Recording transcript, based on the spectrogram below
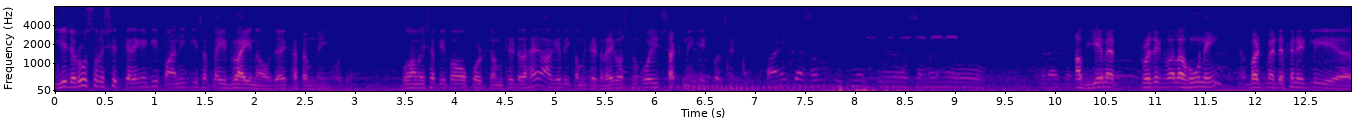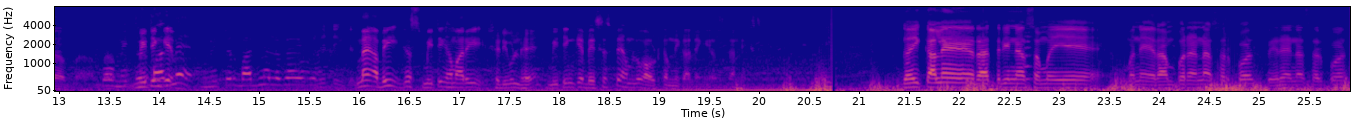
ये ज़रूर सुनिश्चित करेंगे कि पानी की सप्लाई ड्राई ना हो जाए खत्म नहीं हो जाए। वो हमेशा पीपा पोर्ट कमिटेड रहा है आगे भी कमिटेड रहेगा उसमें कोई शक नहीं एक परसेंट भी पानी का सब कितने अ, समय में वो खड़ा कर अब ये मैं प्रोजेक्ट वाला हूँ नहीं बट मैं डेफिनेटली तो मीटर मीटिंग बाद के में मीटर बाद में लगाएंगे मैं अभी जस्ट मीटिंग हमारी शेड्यूल्ड है मीटिंग के बेसिस पे हम लोग आउटकम निकालेंगे उसका नेक्स्ट ગઈકાલે રાત્રિના સમયે મને રામપરાના સરપંચ ભેરાઈના સરપંચ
